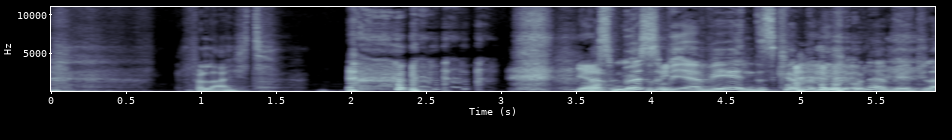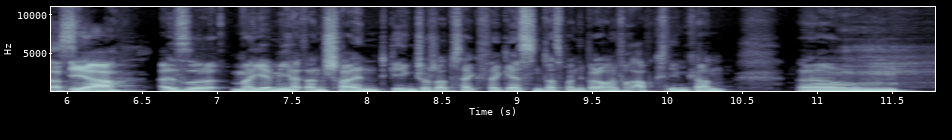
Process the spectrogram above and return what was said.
Vielleicht. ja, das müssen wir erwähnen, das können wir nicht unerwähnt lassen. Ja, also Miami hat anscheinend gegen Georgia Tech vergessen, dass man den Ball auch einfach abknien kann. Ähm, oh.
